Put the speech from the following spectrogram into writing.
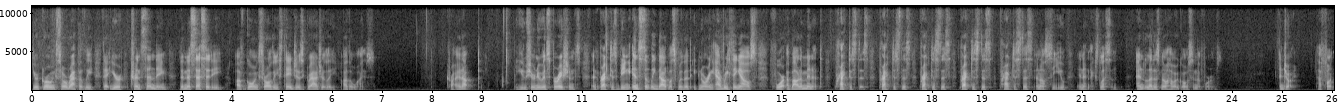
You're growing so rapidly that you're transcending the necessity of going through all these stages gradually otherwise. Try it out. Use your new inspirations and practice being instantly doubtless with it, ignoring everything else for about a minute. Practice this, practice this, practice this, practice this, practice this, and I'll see you in the next lesson. And let us know how it goes in the forums. Enjoy. Have fun.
